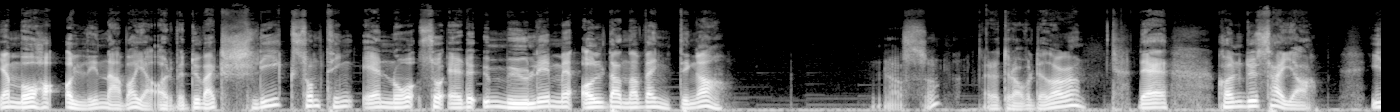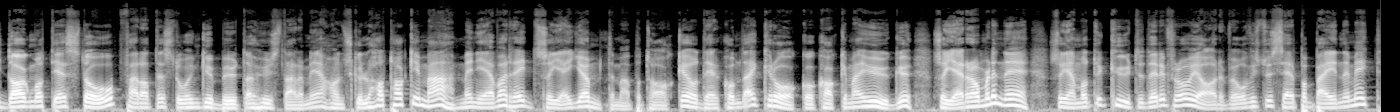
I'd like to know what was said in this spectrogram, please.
Jeg må ha alle i neva, jeg, Arve. Du veit, slik som ting er nå, så er det umulig med all denne ventinga. Jaså, er det travelt i dag, da? Det kan du seia. I dag måtte jeg stå opp for at det sto en gubbe ut av husdæra mi. Han skulle ha tak i meg, men jeg var redd, så jeg gjemte meg på taket, og der kom det ei kråke og kakke meg i huget, så jeg ramlet ned, så jeg måtte kute derifra arve, og hvis du ser på beinet mitt,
